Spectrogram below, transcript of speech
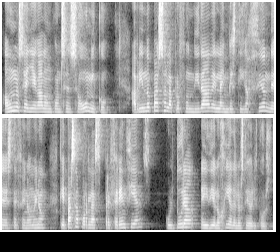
aún no se ha llegado a un consenso único, abriendo paso a la profundidad en la investigación de este fenómeno que pasa por las preferencias, cultura e ideología de los teóricos.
